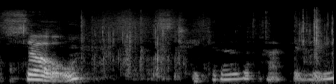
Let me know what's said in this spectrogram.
So let's take it out of the packaging.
